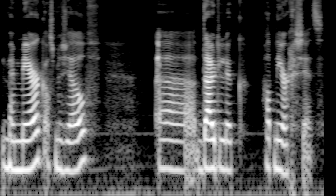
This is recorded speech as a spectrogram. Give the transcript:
mijn merk als mezelf uh, duidelijk had neergezet.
